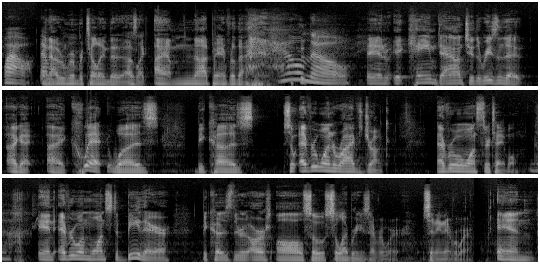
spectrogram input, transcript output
Wow. And i remember telling that i was like i am not paying for that Hell no. and it came down to the reason that i got i quit was because so everyone arrives drunk. Everyone wants their table. And everyone wants to be there because there are also celebrities everywhere sitting everywhere. And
